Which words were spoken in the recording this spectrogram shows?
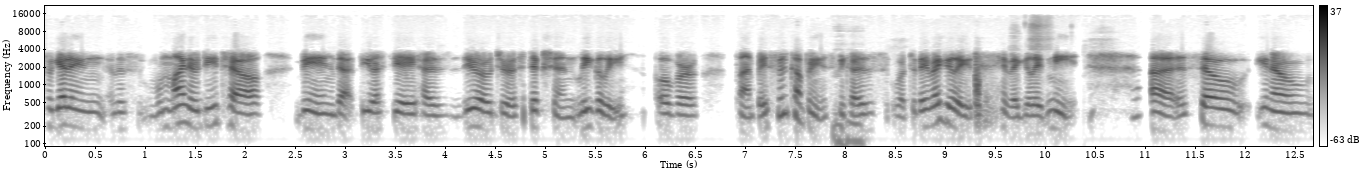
forgetting this minor detail being that the USDA has zero jurisdiction legally over plant-based food companies mm-hmm. because what do they regulate? They regulate meat. Uh, so you know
